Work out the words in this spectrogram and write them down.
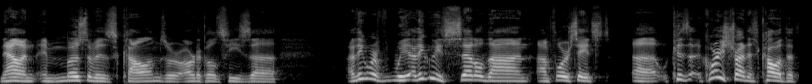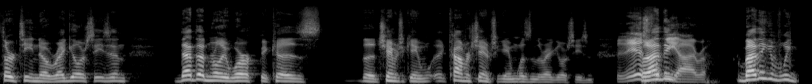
now in, in most of his columns or articles. He's, uh, I think we're, we, I think we've settled on on Florida State's Uh, because Corey's trying to call it the 13 no regular season. That doesn't really work because the championship game, uh, conference championship game, wasn't the regular season. It is But I think- Ira. But I think if we,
